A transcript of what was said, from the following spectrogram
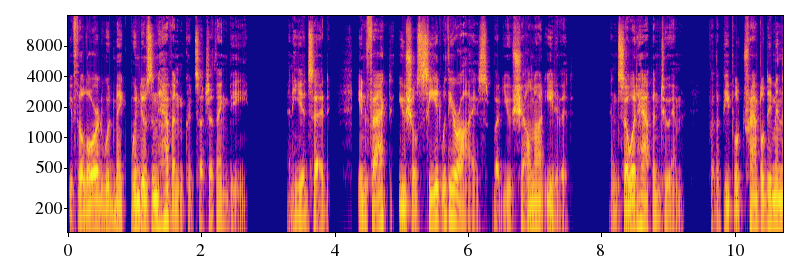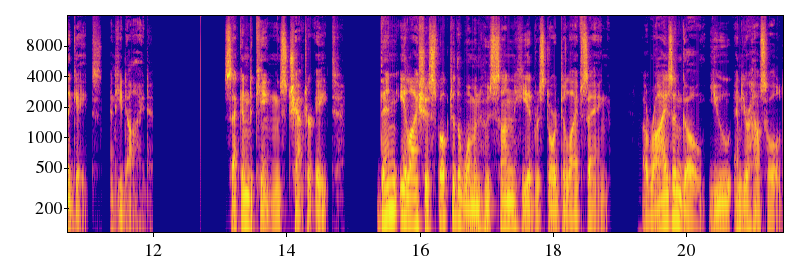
if the Lord would make windows in heaven, could such a thing be? And he had said, In fact, you shall see it with your eyes, but you shall not eat of it. And so it happened to him, for the people trampled him in the gate, and he died. 2 Kings chapter 8 Then Elisha spoke to the woman whose son he had restored to life, saying, Arise and go, you and your household,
